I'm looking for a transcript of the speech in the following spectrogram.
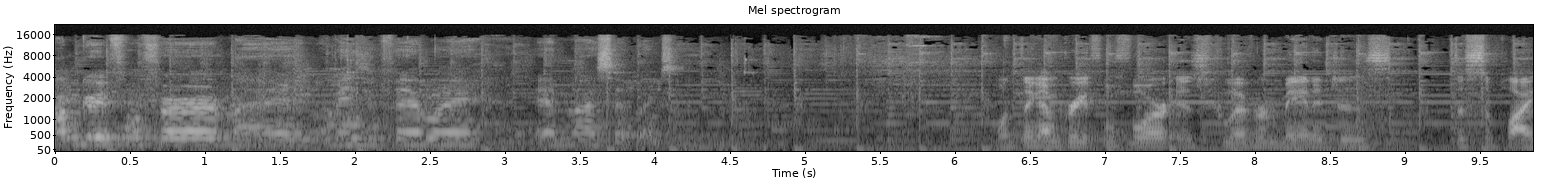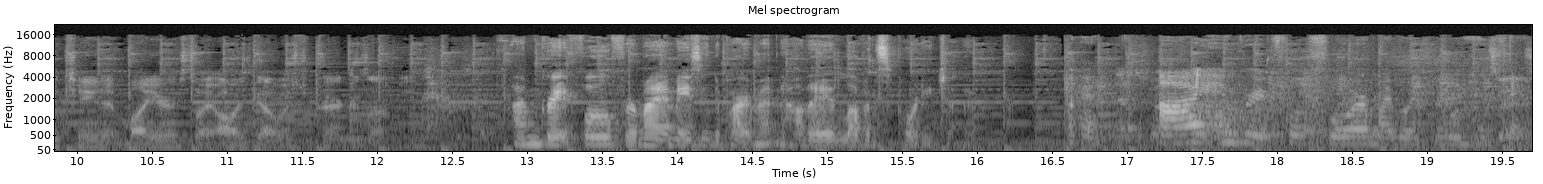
I'm grateful for my amazing family and my siblings. One thing I'm grateful for is whoever manages the supply chain at Meijer, so I always got oyster crackers on me. I'm grateful for my amazing department and how they love and support each other. Okay, I am grateful for my boyfriend and his family.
